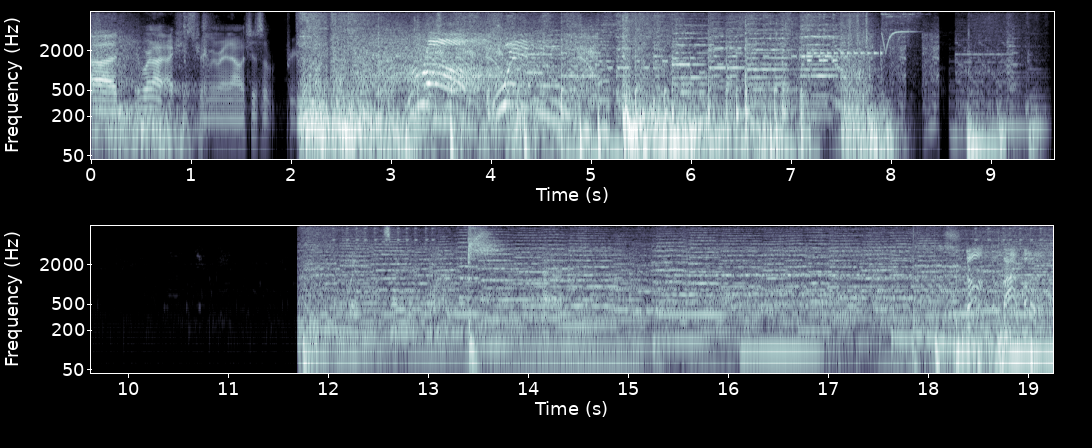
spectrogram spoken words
Uh, we're not actually streaming right now. It's just a preview. Rob wins! Wait one second. Start the battle!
